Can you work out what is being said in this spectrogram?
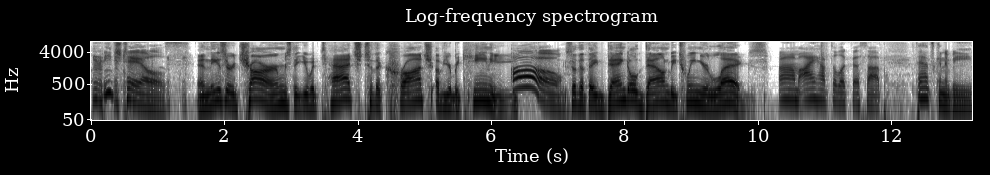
Beach tails. And these are charms that you attach to the crotch of your bikini Oh, so that they dangle down between your legs. Um, I have to look this up. that's gonna be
